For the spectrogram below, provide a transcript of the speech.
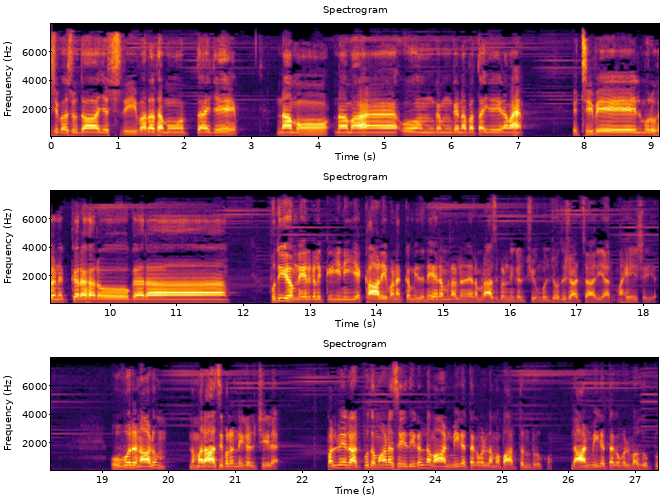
शिवसुदाय श्रीवरधमूर्तये நமோ நம ஓம் கம் கணபதயே நம வெற்றிவேல் முருகனுக்கரகரோகரா புதியுகம் நேயர்களுக்கு இனிய காலை வணக்கம் இது நேரம் நல்ல நேரம் ராசிபலன் நிகழ்ச்சி உங்கள் ஜோதிஷாச்சாரியார் மகேஷ் ஐயர் ஒவ்வொரு நாளும் நம்ம ராசிபலன் நிகழ்ச்சியில் பல்வேறு அற்புதமான செய்திகள் நம்ம ஆன்மீக தகவல் நம்ம பார்த்துன்னு இருக்கோம் இந்த ஆன்மீக தகவல் வகுப்பு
